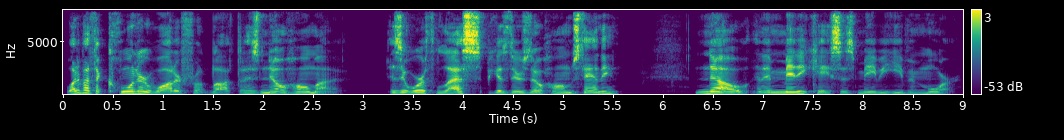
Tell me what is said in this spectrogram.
What about the corner waterfront lot that has no home on it? Is it worth less because there's no home standing? No, and in many cases, maybe even more.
